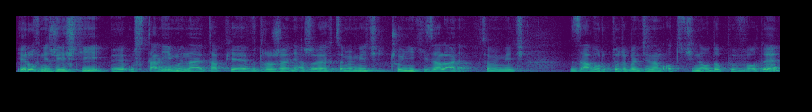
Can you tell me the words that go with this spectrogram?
I również jeśli y, ustalimy na etapie wdrożenia, że chcemy mieć czujniki zalania, chcemy mieć zawór, który będzie nam odcinał dopływ wody,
